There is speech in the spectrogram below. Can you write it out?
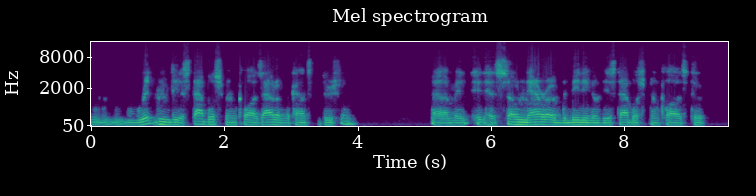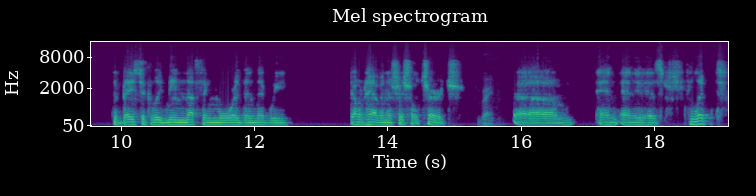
written the Establishment Clause out of the Constitution. Um, it, it has so narrowed the meaning of the Establishment Clause to to basically mean nothing more than that we don't have an official church. Right. Um, and and it has flipped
